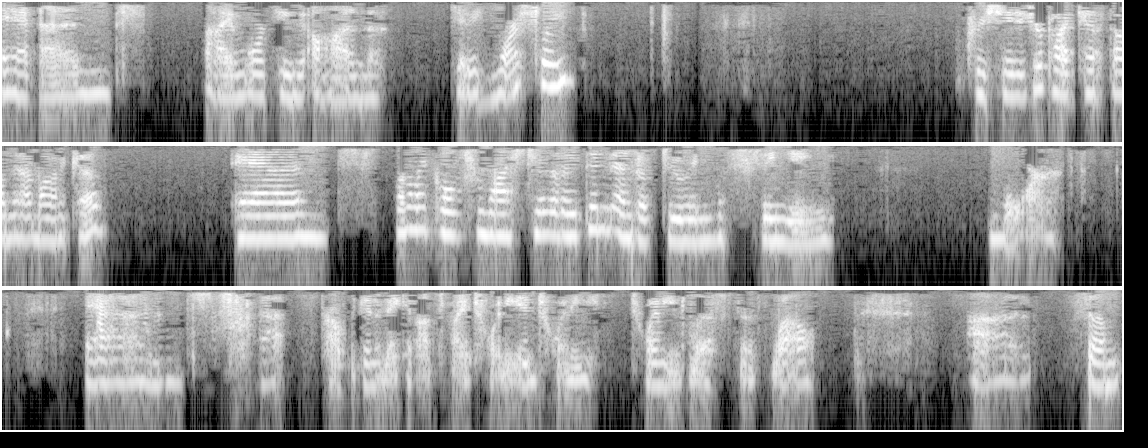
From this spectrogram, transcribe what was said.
and I'm working on getting more sleep. Appreciated your podcast on that, Monica. And one of my goals from last year that I didn't end up doing was singing more. And that's probably going to make it onto my 20 and 2020 list as well. Uh, some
